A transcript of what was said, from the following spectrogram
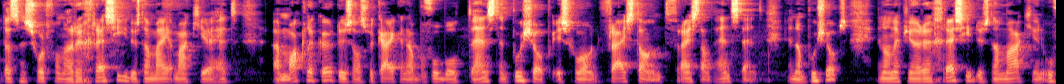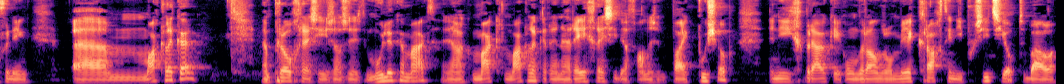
dat is een soort van een regressie. Dus daarmee maak je het makkelijker. Dus als we kijken naar bijvoorbeeld de handstand push-up is gewoon vrijstand, vrijstand handstand en dan push-ups. En dan heb je een regressie, dus dan maak je een oefening ehm, makkelijker. Een progressie is als het moeilijker maakt. En dan maak ik het makkelijker. En een regressie daarvan is een pike push-up. En die gebruik ik onder andere om meer kracht in die positie op te bouwen.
